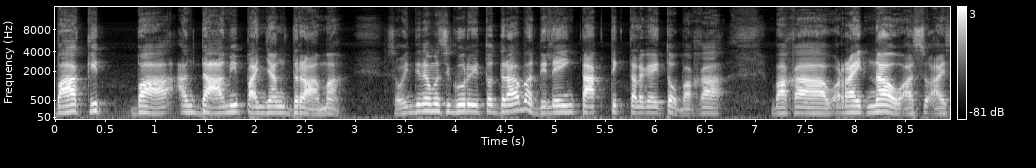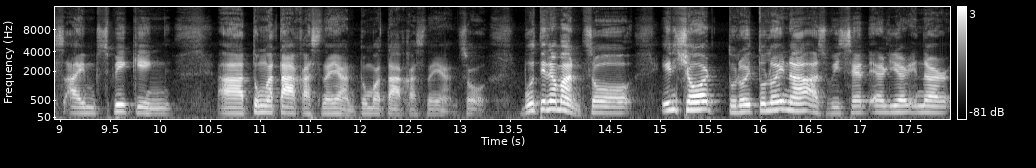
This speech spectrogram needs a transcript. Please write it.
Bakit ba ang dami pa niyang drama? So hindi naman siguro ito drama, delaying tactic talaga ito. Baka baka right now as as I'm speaking ah, tumatakas na yan, tumatakas na yan. So, buti naman. So, in short, tuloy-tuloy na as we said earlier in our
